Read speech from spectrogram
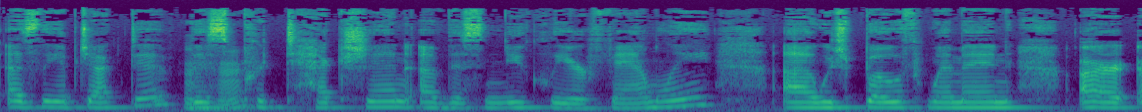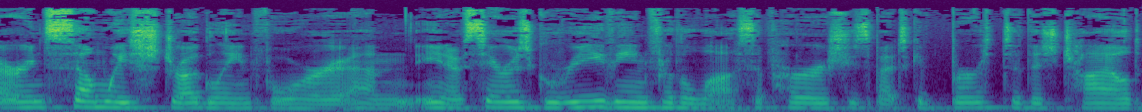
as the objective, this protection of this nuclear family, uh, which both women are, are in some way struggling for. Um, you know, Sarah's grieving for the loss of her. She's about to give birth to this child,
